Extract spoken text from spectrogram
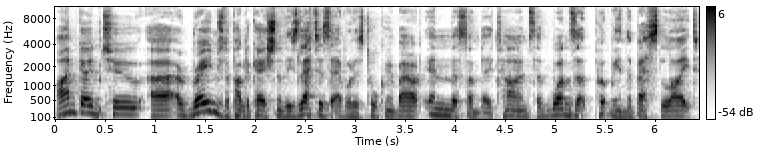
I'm going to uh, arrange the publication of these letters that everyone is talking about in the Sunday Times, the ones that put me in the best light,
